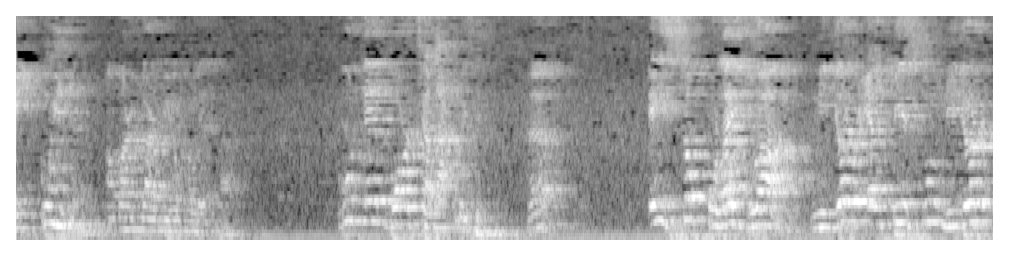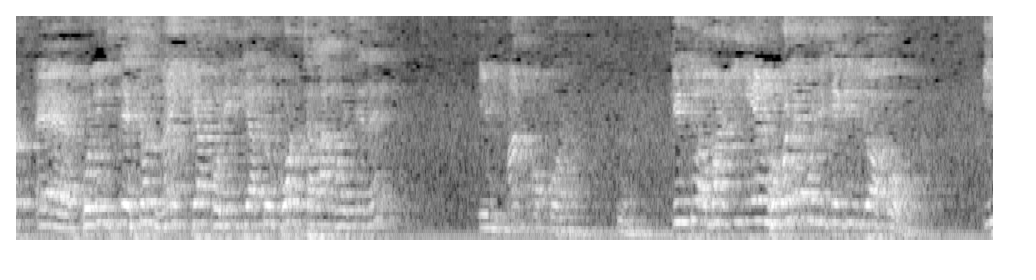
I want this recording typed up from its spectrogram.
একোৱেই নাই আমাৰ কাৰ্বিসকলে তাত কোনে বৰ চালাক হৈছে? এই চব পলাই যোৱা নিজৰ এল পি স্কুল নিজৰ পলিং ষ্টেচন নাইকিয়া কৰি দিয়াটো বৰ চালাক হৈছে নে ইমান অপৰাধ কিন্তু আমাৰ ই এম সকলে কৰিছে কিন্তু আকৌ। ই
